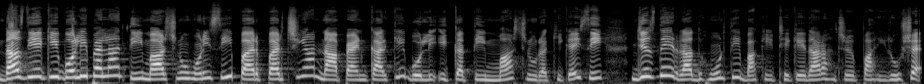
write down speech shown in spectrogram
ਦੱਸ ਦਈਏ ਕਿ ਬੋਲੀ ਪਹਿਲਾਂ 30 ਮਾਰਚ ਨੂੰ ਹੋਣੀ ਸੀ, ਪਰ ਪਰਚੀਆਂ ਨਾ ਪੈਣ ਕਰਕੇ ਬੋਲੀ 31 ਮਾਰਚ ਨੂੰ ਰੱਖੀ ਗਈ ਸੀ ਜਿਸ ਦੇ ਰੱਦ ਹੋਣ ਤੇ ਬਾਕੀ ਠੇਕੇਦਾਰਾਂ 'ਚ ਭਾਰੀ ਰੋਸ਼ ਹੈ।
